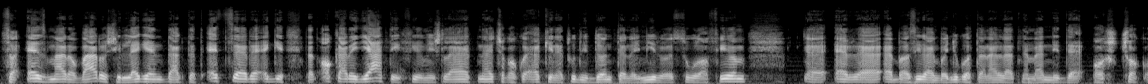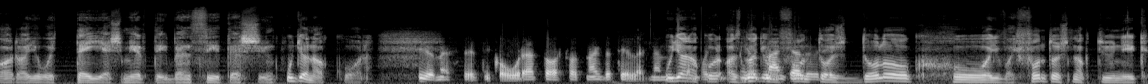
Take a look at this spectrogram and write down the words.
Szóval ez már a városi legendák, tehát egyszerre, egész, tehát akár egy játékfilm is lehetne, csak akkor el kéne tudni dönteni, hogy miről szól a film. E, erre, ebbe az irányba nyugodtan el lehetne menni, de az csak arra jó, hogy teljes mértékben szétessünk. Ugyanakkor... Filmesztétika órát tarthatnák, de tényleg nem. Ugyanakkor az nagyon fontos előre. dolog, hogy, vagy fontosnak tűnik,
